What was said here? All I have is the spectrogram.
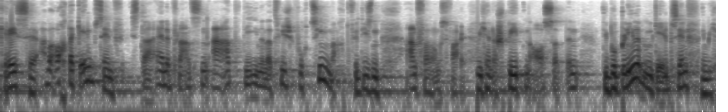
Grässe. Aber auch der Gelbsenf ist da eine Pflanzenart, die in einer Zwischenfrucht Sinn macht für diesen Anforderungsfall, wie einer späten Aussaat. Denn die Probleme beim Gelbsenf, nämlich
